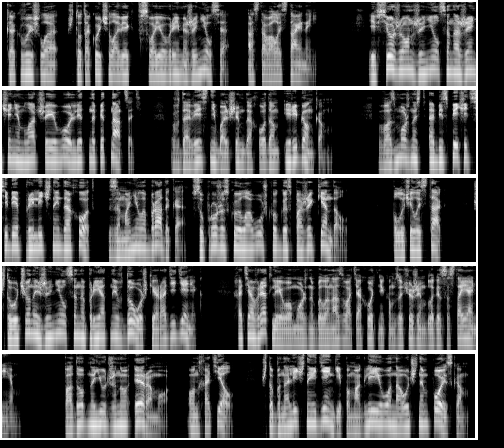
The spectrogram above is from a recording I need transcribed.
Как вышло, что такой человек в свое время женился, оставалось тайной. И все же он женился на женщине младше его лет на 15, вдове с небольшим доходом и ребенком. Возможность обеспечить себе приличный доход заманила Брадока в супружескую ловушку госпожи Кендалл. Получилось так, что ученый женился на приятной вдовушке ради денег, хотя вряд ли его можно было назвать охотником за чужим благосостоянием. Подобно Юджину Эрому, он хотел, чтобы наличные деньги помогли его научным поискам.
